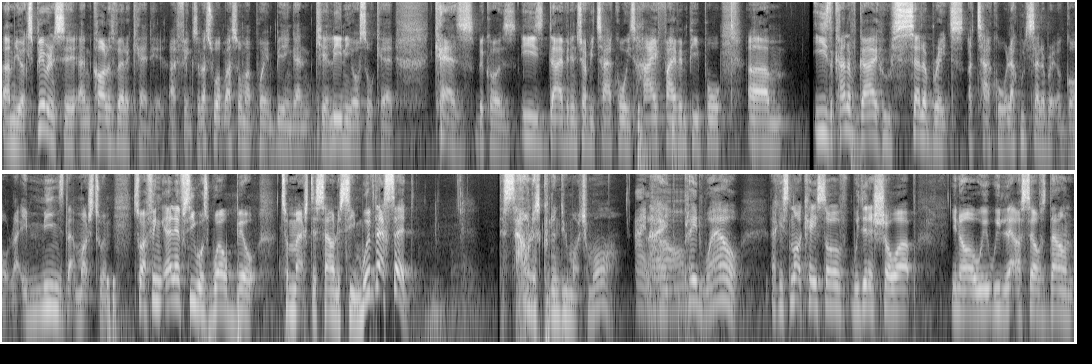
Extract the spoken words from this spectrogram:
um, your experience here. And Carlos Vela cared here, I think. So that's what that's what my point being. And Chiellini also cared, cares because he's diving into every tackle. He's high fiving people. Um, he's the kind of guy who celebrates a tackle like we celebrate a goal. Like it means that much to him. So I think LFC was well built to match the Sounders team. With that said, the Sounders couldn't do much more. I know. Like, played well. Like, it's not a case of we didn't show up. You know, we, we let ourselves down.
